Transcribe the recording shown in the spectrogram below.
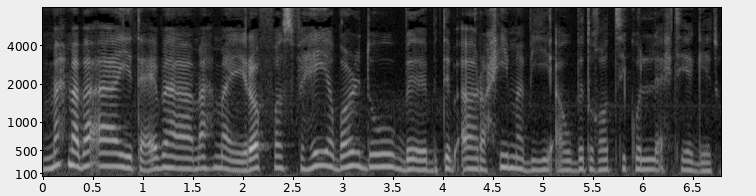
مهما بقى يتعبها مهما يرفص فهي برضو بتبقى رحيمة بيه أو بتغطي كل احتياجاته.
